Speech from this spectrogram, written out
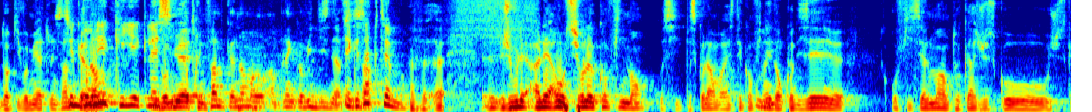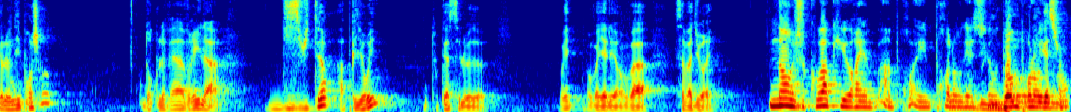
Donc il vaut mieux être une femme qu'un homme. Qui est il vaut mieux être une femme qu'un homme en, plein Covid-19. Exactement. Euh, je voulais aller sur le confinement aussi, parce que là on va rester confiné. Donc on disait euh, officiellement en tout cas jusqu'au jusqu'à lundi prochain. Donc le 20 avril à 18h a priori. En tout cas c'est le. Oui, on va y aller. On va. Ça va durer. Non, je crois qu'il y aura une prolongation. Une bonne prolongation.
